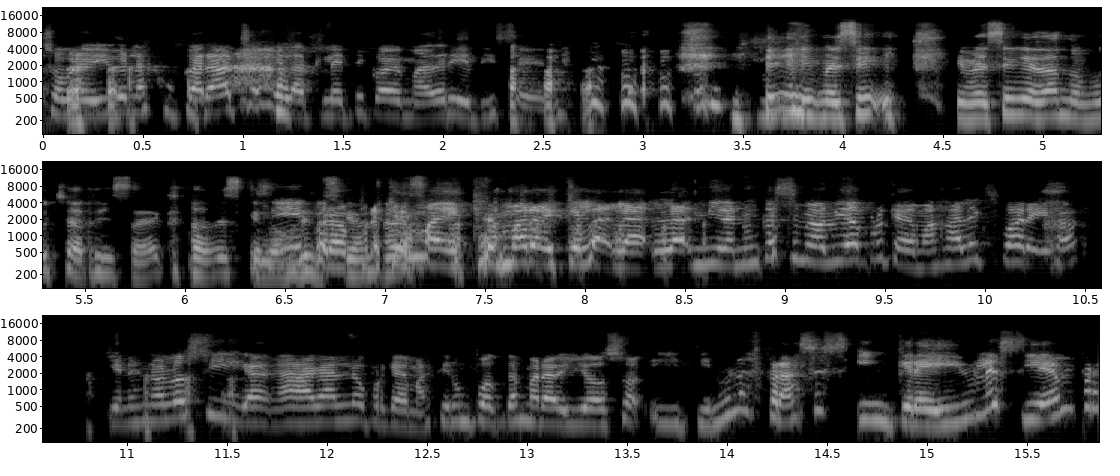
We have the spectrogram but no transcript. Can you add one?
sobreviven las cucarachas y el Atlético de Madrid, dice él. y, me sigue, y me sigue dando mucha risa ¿eh? cada vez que sí, lo Sí, pero, pero, es que, es que, es que la, la, la, mira, nunca se me olvida porque además Alex Pareja, quienes no lo sigan, háganlo porque además tiene un podcast maravilloso y tiene unas frases increíbles siempre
